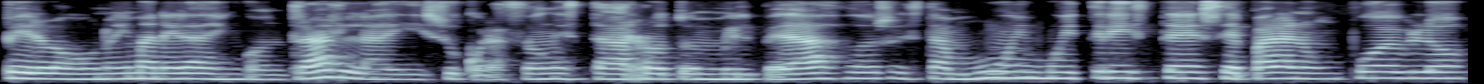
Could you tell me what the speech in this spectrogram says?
pero no hay manera de encontrarla y su corazón está roto en mil pedazos, está muy, muy triste, se para en un pueblo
